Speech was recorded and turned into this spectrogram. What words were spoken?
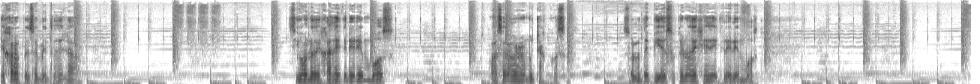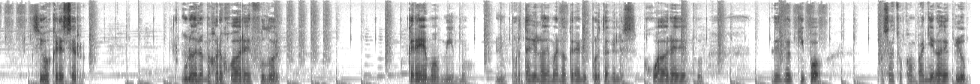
Dejar los pensamientos de lado. Si vos no dejas de creer en vos, vas a lograr muchas cosas. Solo te pido eso, que no dejes de creer en vos. Si vos querés ser uno de los mejores jugadores de fútbol, creemos mismo. No importa que los demás no crean, no importa que los jugadores de tu, de tu equipo, o sea, tus compañeros de club,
